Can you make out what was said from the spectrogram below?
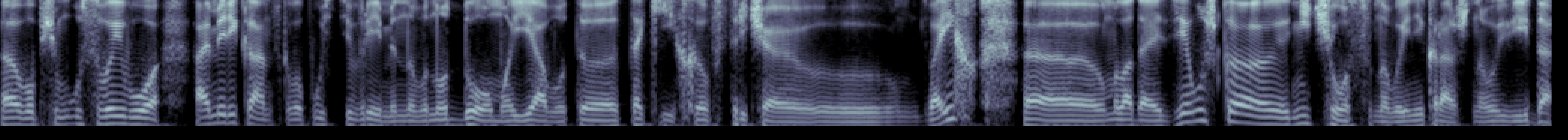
В общем, у своего американского, пусть и временного, но дома я вот таких встречаю двоих. Молодая девушка, нечесанного и некрашенного вида,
